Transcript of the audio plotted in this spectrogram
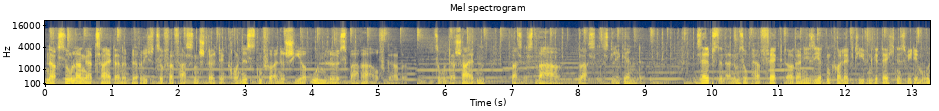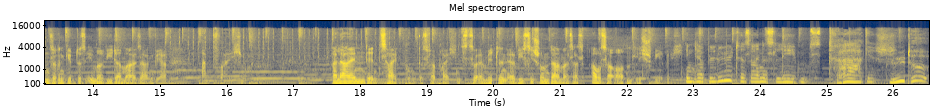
Nach so langer Zeit einen Bericht zu verfassen, stellt den Chronisten vor eine schier unlösbare Aufgabe. Zu unterscheiden, was ist wahr, was ist Legende. Selbst in einem so perfekt organisierten kollektiven Gedächtnis wie dem unseren gibt es immer wieder mal, sagen wir, Abweichungen. Allein den Zeitpunkt des Verbrechens zu ermitteln, erwies sich schon damals als außerordentlich schwierig. In der Blüte seines Lebens. Tragisch. Blüte,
